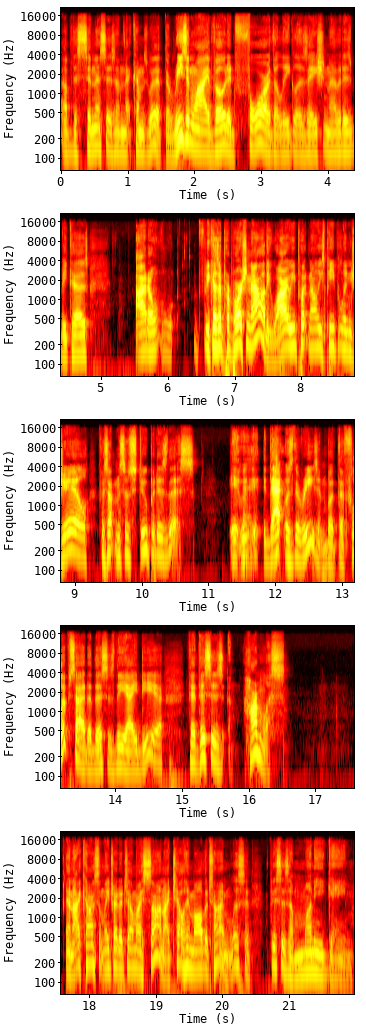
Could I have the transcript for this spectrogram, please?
of the cynicism that comes with it. The reason why I voted for the legalization of it is because I don't because of proportionality. Why are we putting all these people in jail for something so stupid as this? It, right. it, that was the reason. But the flip side of this is the idea that this is harmless. And I constantly try to tell my son, I tell him all the time, listen, this is a money game.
